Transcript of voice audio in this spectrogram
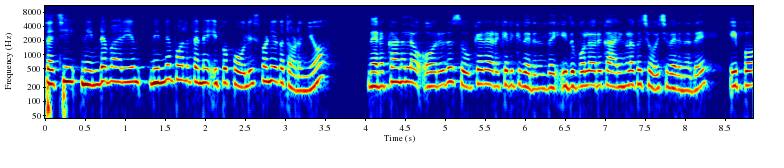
സച്ചി നിന്റെ ഭാര്യയും നിന്നെ പോലെ തന്നെ ഇപ്പൊ പോലീസ് പണിയൊക്കെ തുടങ്ങിയോ? നിനക്കാണല്ലോ ഓരോരോ സൂക്കേട് ഇടയ്ക്കിടയ്ക്ക് വരുന്നത് ഇതുപോലെ ഓരോ കാര്യങ്ങളൊക്കെ ചോദിച്ചു വരുന്നത്. ഇപ്പോൾ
